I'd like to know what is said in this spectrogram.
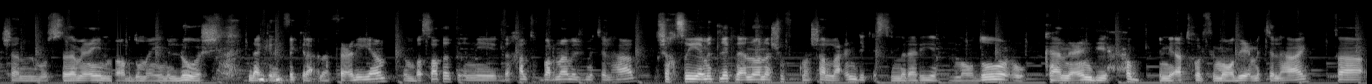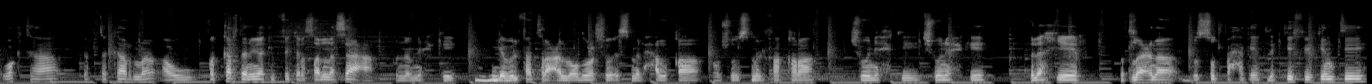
عشان المستمعين برضو ما يملوش. لكن الفكرة أنا فعليا انبسطت إني دخلت في برنامج مثل هذا بشخصية مثلك لأنه أنا شفت ما شاء الله عندك استمرارية في الموضوع وكان عندي حب إني أدخل في مواضيع مثل هاي. فوقتها ابتكرنا أو فكرت أنا وياك بفكره صار لنا ساعة كنا بنحكي قبل فترة عن موضوع شو اسم الحلقة أو شو اسم الفقرة شو نحكي شو نحكي. في الأخير طلعنا بالصدفة حكيت لك كيفك أنت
